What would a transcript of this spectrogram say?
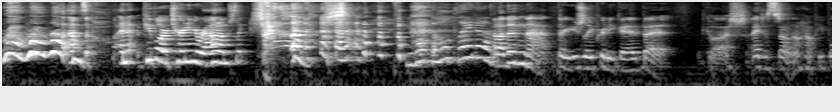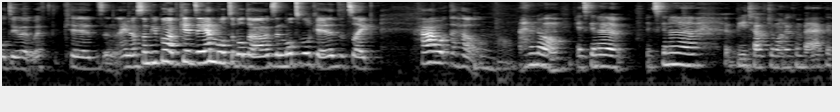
rah, rah, rah. I was like, and people are turning around. I'm just like, shut up, shut up. You woke the whole plane up. But other than that, they're usually pretty good. But gosh, I just don't know how people do it with kids. And I know some people have kids and multiple dogs and multiple kids. It's like, how the hell? I don't know. It's gonna it's gonna be tough to want to come back if.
